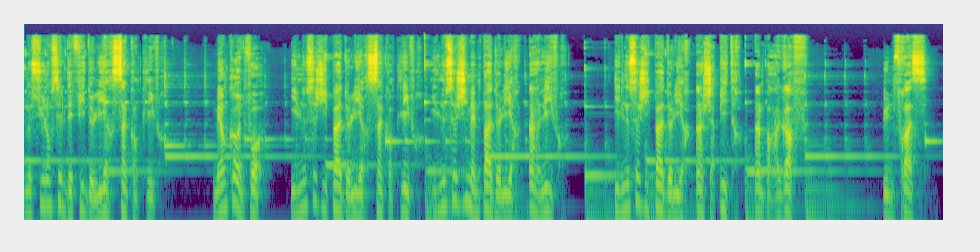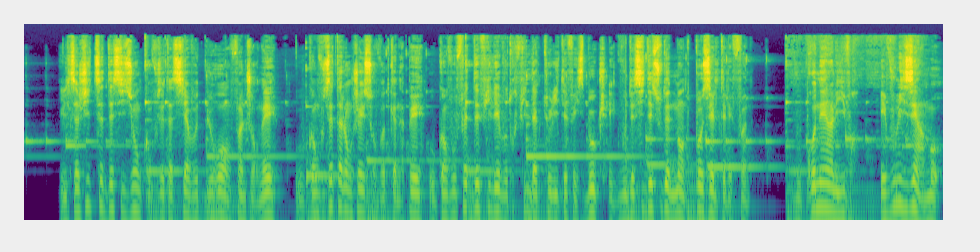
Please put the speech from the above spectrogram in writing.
Je me suis lancé le défi de lire 50 livres. Mais encore une fois, il ne s'agit pas de lire 50 livres, il ne s'agit même pas de lire un livre. Il ne s'agit pas de lire un chapitre, un paragraphe, une phrase. Il s'agit de cette décision quand vous êtes assis à votre bureau en fin de journée, ou quand vous êtes allongé sur votre canapé, ou quand vous faites défiler votre fil d'actualité Facebook et que vous décidez soudainement de poser le téléphone. Vous prenez un livre et vous lisez un mot.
